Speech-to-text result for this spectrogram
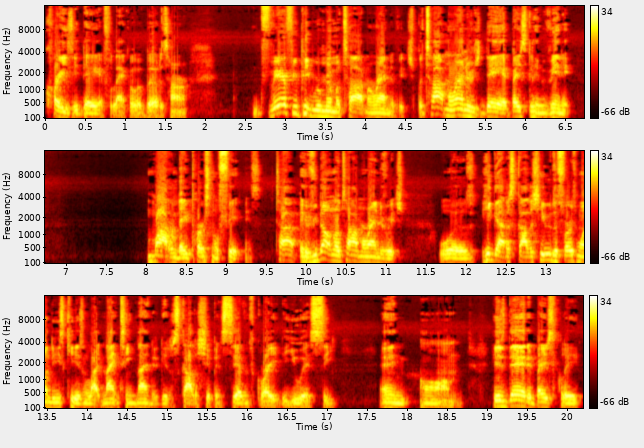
crazy dad for lack of a better term. Very few people remember Todd Marinovich, but Todd Marinovich's dad basically invented modern day personal fitness. Todd, if you don't know Todd Marinovich, was he got a scholarship. He was the first one of these kids in like 1990 to get a scholarship in seventh grade to USC, and um, his daddy basically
